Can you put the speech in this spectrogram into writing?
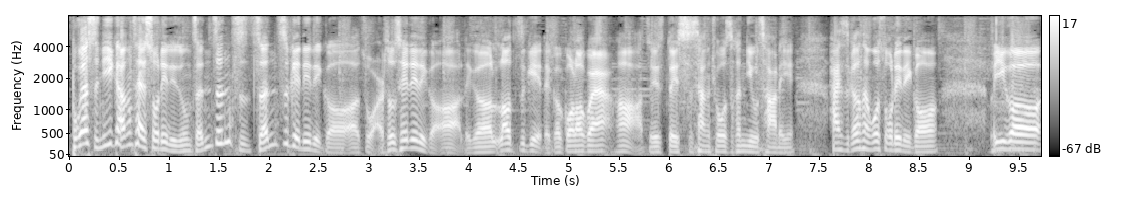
不管是你刚才说的那种真真资真资格的那个做二手车的那个啊，那个老资格那个郭老官哈，这对市场确实很牛叉的。还是刚才我说的那个一个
